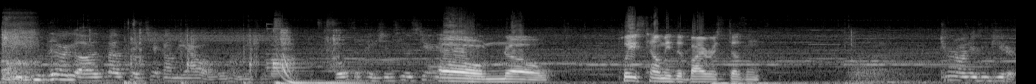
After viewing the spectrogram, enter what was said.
there we go. I was about to check on the owl. We don't need to. What was the patient's he was staring at? Oh no. Please tell me the virus doesn't. Turn on your computer.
